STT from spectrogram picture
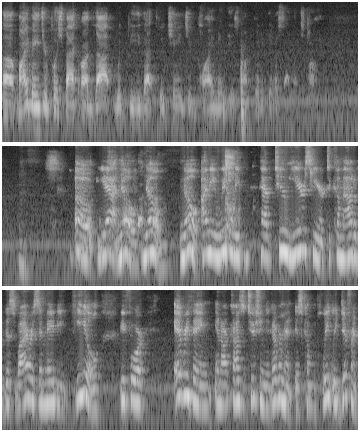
Uh, my major pushback on that would be that the change in climate is not going to give us that much time. Hmm. Oh, yeah, no, no, no. I mean, we don't even have two years here to come out of this virus and maybe heal before everything in our constitution and government is completely different.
